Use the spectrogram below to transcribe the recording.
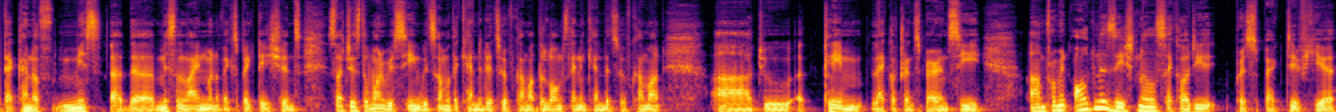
that kind of mis uh, the misalignment of expectations, such as the one we're seeing with some of the candidates who have come out, the long-standing candidates who have come out uh, to uh, claim lack of transparency. Um, from an organizational psychology perspective, here,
